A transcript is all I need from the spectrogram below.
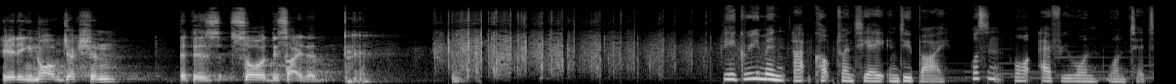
Hearing no objection, it is so decided. The agreement at COP28 in Dubai wasn't what everyone wanted.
